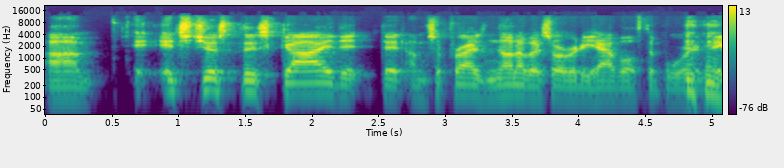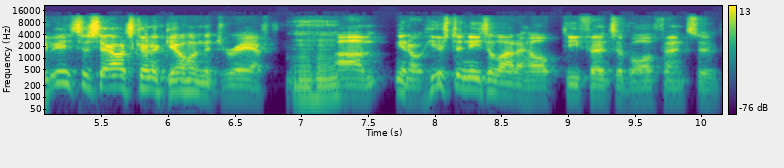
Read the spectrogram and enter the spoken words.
um, it, it's just this guy that that I'm surprised none of us already have off the board. Maybe it's just how it's going to go in the draft. Mm-hmm. Um, you know, Houston needs a lot of help, defensive, offensive.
